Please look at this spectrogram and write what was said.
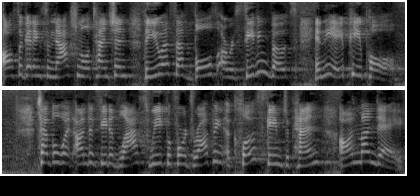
Also getting some national attention, the USF Bulls are receiving votes in the AP poll. Temple went undefeated last week before dropping a close game to Penn on Monday.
